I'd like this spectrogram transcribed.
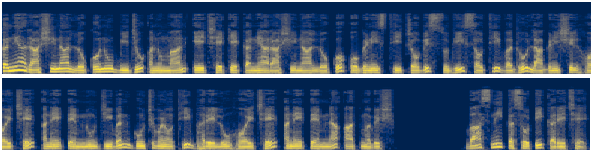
કન્યા રાશિના લોકોનું બીજું અનુમાન એ છે કે કન્યા રાશિના લોકો ઓગણીસથી ચોવીસ સુધી સૌથી વધુ લાગણીશીલ હોય છે અને તેમનું જીવન ગૂંચવણોથી ભરેલું હોય છે અને તેમના આત્મવિશ્વાસની કસોટી કરે છે.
